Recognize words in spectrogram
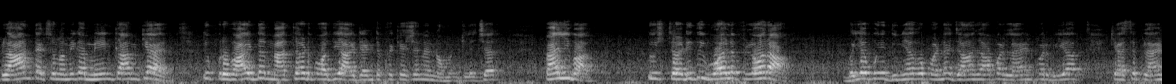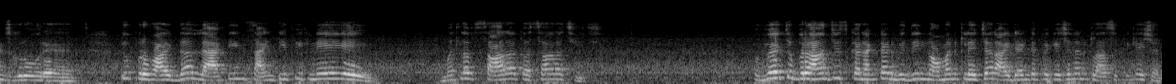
प्लांट टेक्सोनॉमी का मेन काम क्या है? To provide the method for the identification and nomenclature पहली बात to study the world flora भैया, पूरी दुनिया को पढ़ना जहाँ जहाँ पर लैंड पर भैया कैसे प्लांट्स ग्रो हो रहे हैं। To provide the Latin scientific name मतलब सारा का सारा चीज़। Which branch is connected with in nomenclature identification and classification.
